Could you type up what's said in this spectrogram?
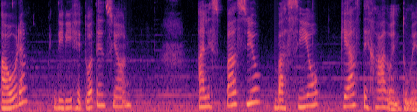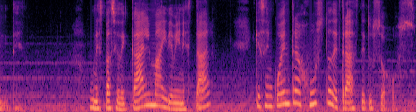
Ahora dirige tu atención al espacio vacío que has dejado en tu mente. Un espacio de calma y de bienestar que se encuentra justo detrás de tus ojos.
